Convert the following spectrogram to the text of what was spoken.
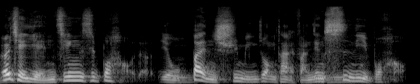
而且眼睛是不好的，有半失明状态，反正视力不好。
